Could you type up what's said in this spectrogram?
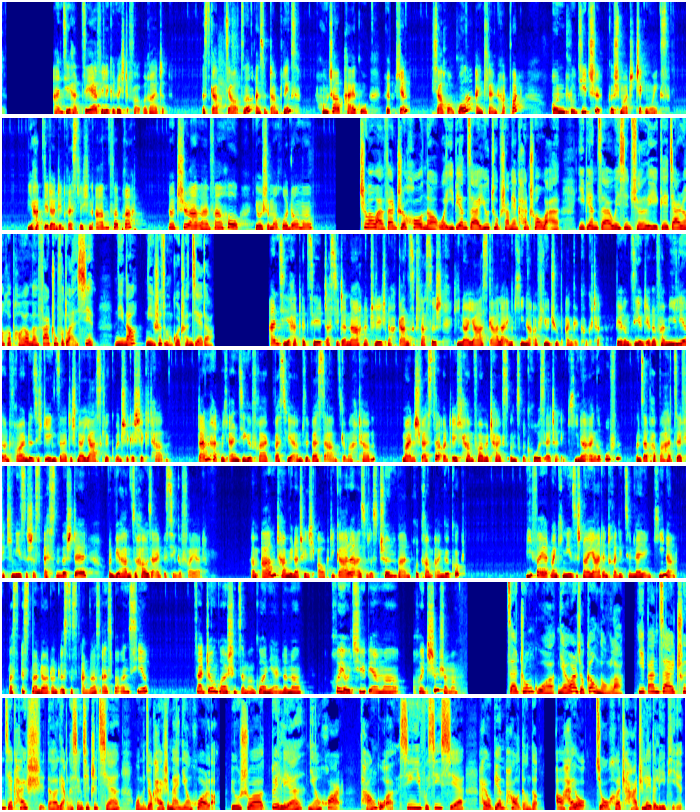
Anji hat sehr viele Gerichte vorbereitet. Es gab Jiaozi, also Dumplings, Hongshao Paigu, Rippchen, Xiaohuoguo, einen kleinen Hotpot und Lu Ji Chi, geschmorte Chicken Wings. Wie habt ihr dann den restlichen Abend verbracht? 那吃完晚饭后有什么活动吗？ 吃完晚饭之后呢，我一边在 YouTube 上面看春晚，一边在微信群里给家人和朋友们发祝福短信。你呢？你是怎么过春节的？ Anji hat erzählt, dass sie danach natürlich noch ganz klassisch die Neujahrsgala in China auf YouTube angeguckt hat, während sie und ihre Familie und Freunde sich gegenseitig Neujahrsglückwünsche geschickt haben. Dann hat mich Anji gefragt, was wir am Silvesterabend gemacht haben. Meine Schwester und ich haben vormittags unsere Großeltern in China angerufen. Unser Papa hat sehr viel chinesisches Essen bestellt und wir haben zu Hause ein bisschen gefeiert. Am Abend haben wir natürlich auch die Gala, also das Chunwan-Programm angeguckt. Wie feiert man chinesisch Neujahr denn traditionell in China? Was isst man dort und ist es anders als bei uns hier? 在中国是怎么过年的呢？会有区别吗？会吃什么？ 在中国，年味儿就更浓了。一般在春节开始的两个星期之前，我们就开始买年货了，比如说对联、年画、糖果、新衣服、新鞋，还有鞭炮等等。哦，还有酒和茶之类的礼品。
